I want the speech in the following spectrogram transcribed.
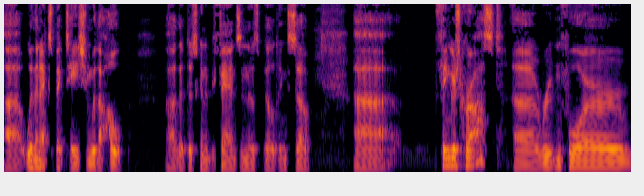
uh, with an expectation, with a hope uh, that there's going to be fans in those buildings. So, uh, fingers crossed, uh, rooting for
